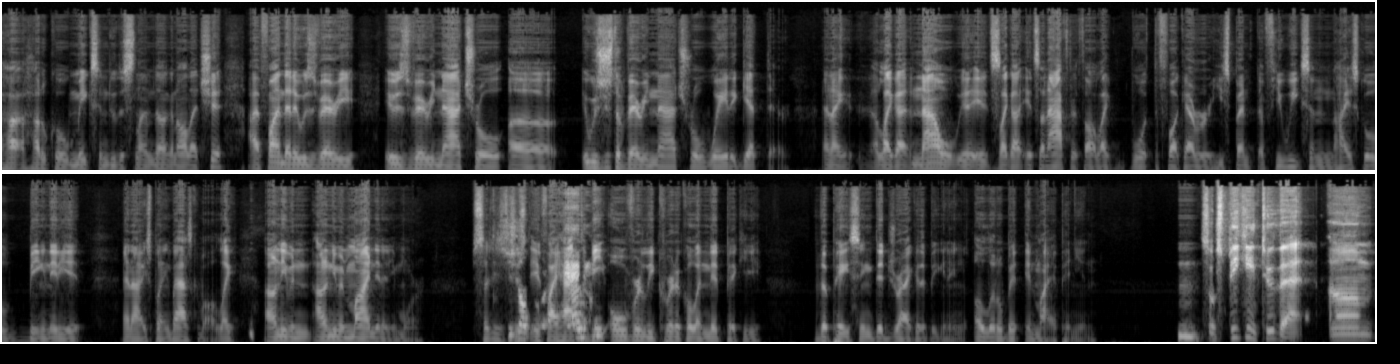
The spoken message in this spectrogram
ha- Haruko makes him do the slam dunk and all that shit, I find that it was very, it was very natural. Uh, it was just a very natural way to get there. And I like I, now it's like a, it's an afterthought. Like what the fuck ever. He spent a few weeks in high school being an idiot, and now he's playing basketball. Like I don't even I don't even mind it anymore. So it's just if I had to be overly critical and nitpicky, the pacing did drag at the beginning a little bit, in my opinion. So speaking to that, um,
